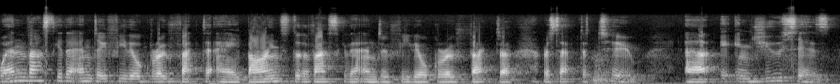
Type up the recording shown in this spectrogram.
When vascular endothelial growth factor A binds to the vascular endothelial growth factor receptor 2, uh, it induces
